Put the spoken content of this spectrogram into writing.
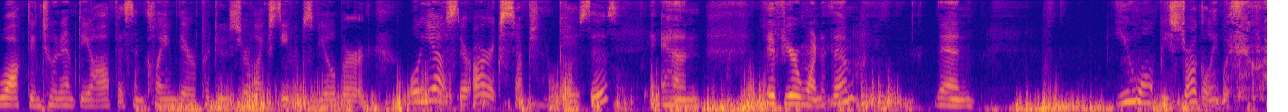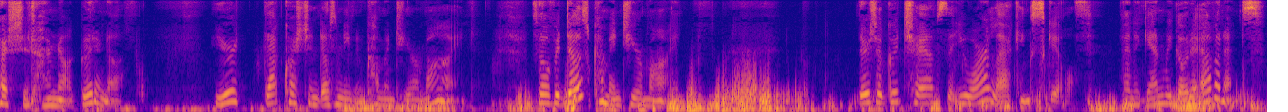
walked into an empty office and claimed they're a producer like Steven Spielberg. Well, yes, there are exceptional cases, and if you're one of them, then you won't be struggling with the question, I'm not good enough. You're, that question doesn't even come into your mind. So if it does come into your mind, there's a good chance that you are lacking skills. And again, we go to evidence.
